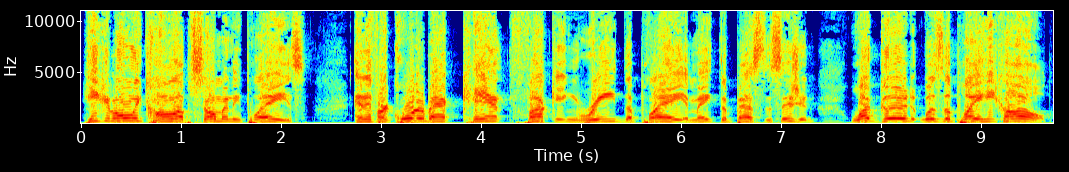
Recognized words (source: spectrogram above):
he can only call up so many plays. And if our quarterback can't fucking read the play and make the best decision, what good was the play he called?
